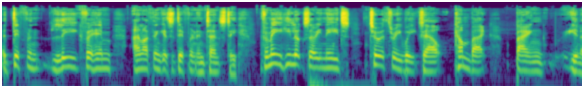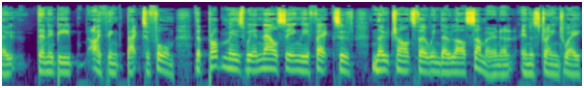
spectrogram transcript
a different league for him, and I think it's a different intensity. For me, he looks though he needs two or three weeks out, come back, bang, you know. Then he'd be, I think, back to form. The problem is we're now seeing the effects of no transfer window last summer in a in a strange way,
